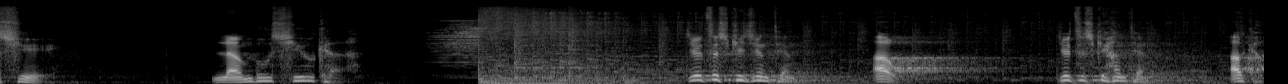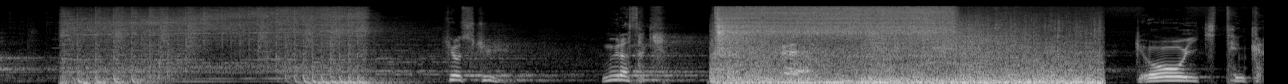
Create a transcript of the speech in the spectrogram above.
し乱暴しようか。術式順天。青。術式反転。赤。挙式紫。領域展開。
